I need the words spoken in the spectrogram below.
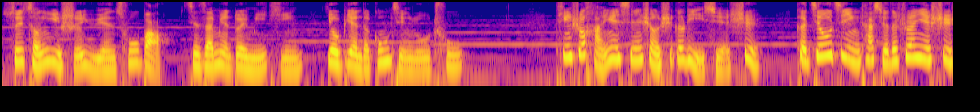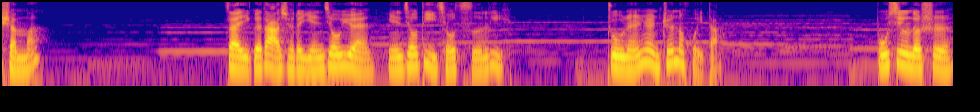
虽曾一时语言粗暴，现在面对迷婷，又变得恭谨如初。听说韩月先生是个理学士，可究竟他学的专业是什么？在一个大学的研究院研究地球磁力。主人认真的回答。不幸的是，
